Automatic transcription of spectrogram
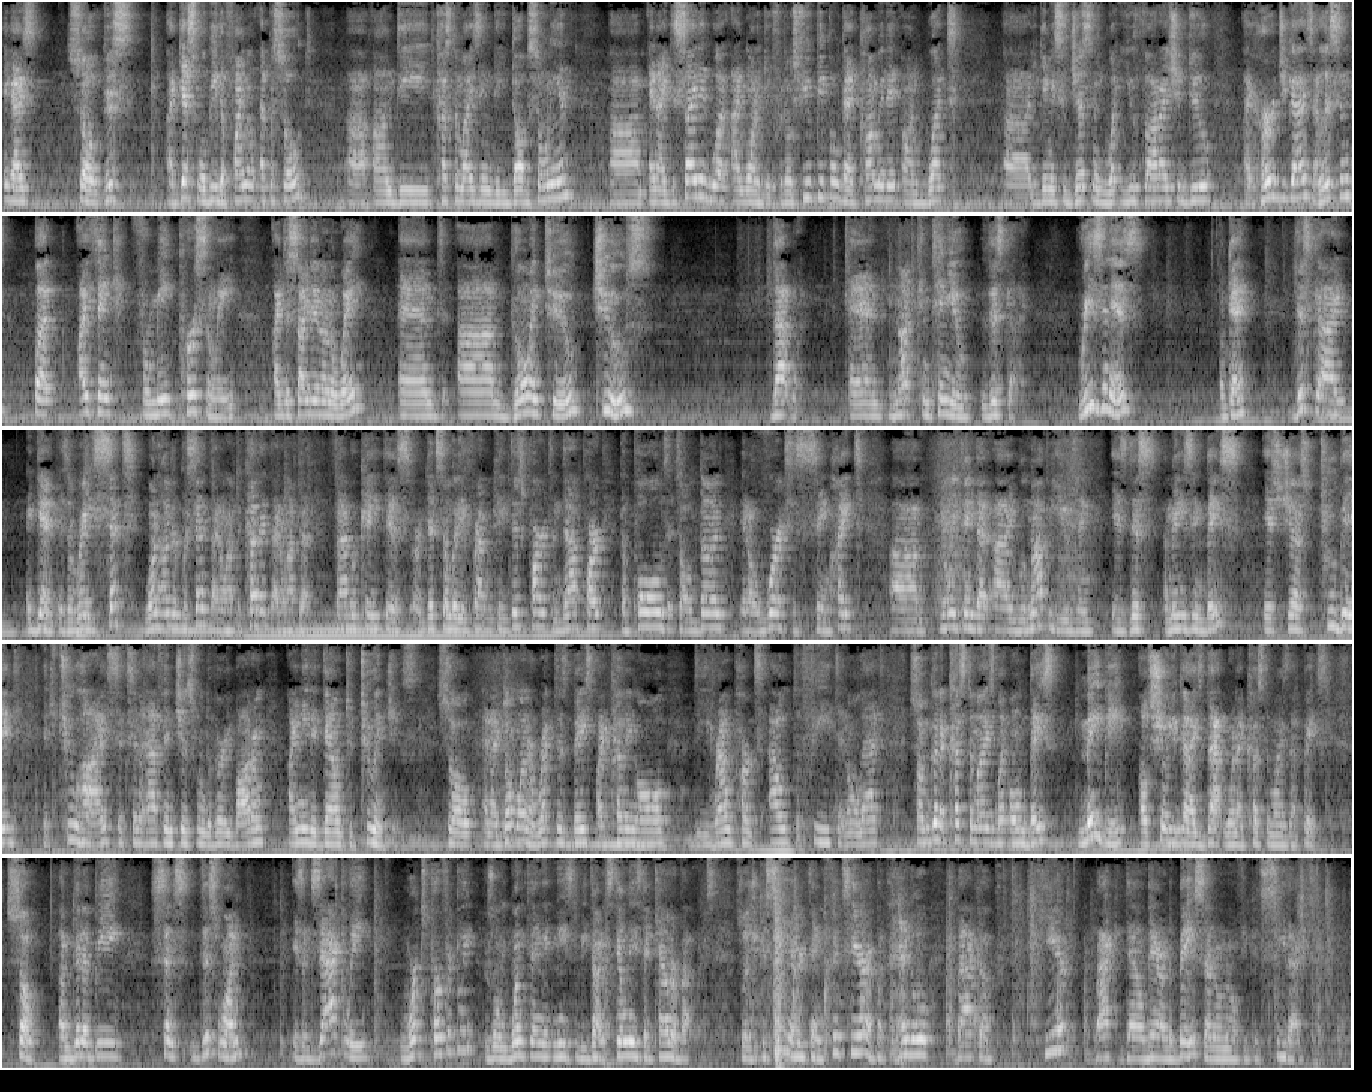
Hey guys, so this I guess will be the final episode uh, on the customizing the Dobsonian. Um, and I decided what I want to do. For those few people that commented on what uh, you gave me suggestions, what you thought I should do, I heard you guys, I listened, but I think for me personally, I decided on a way and I'm going to choose that one and not continue this guy. Reason is, okay, this guy, again, is already set 100%. I don't have to cut it. I don't have to fabricate this or get somebody to fabricate this part and that part. The poles, it's all done. It all works. It's the same height. Um, the only thing that I will not be using is this amazing base. It's just too big. It's too high, six and a half inches from the very bottom. I need it down to two inches. So, and I don't want to wreck this base by cutting all the round parts out, the feet and all that. So I'm going to customize my own base. Maybe I'll show you guys that when I customize that base. So I'm going to be, since this one is exactly, works perfectly, there's only one thing it needs to be done. It still needs to counterbalance. So as you can see, everything fits here. I put the handle back up here, back down there on the base. I don't know if you can see that.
